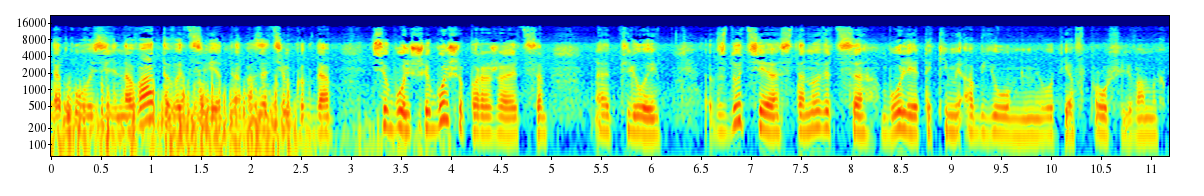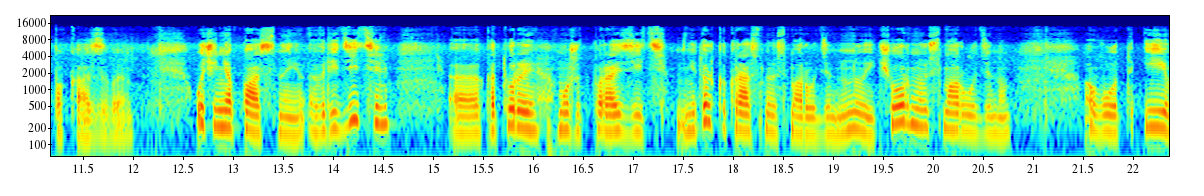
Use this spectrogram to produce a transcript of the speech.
такого зеленоватого цвета, а затем, когда все больше и больше поражается э, тлей, вздутия становятся более такими объемными. Вот я в профиле вам их показываю. Очень опасный вредитель, э, который может поразить не только красную смородину, но и черную смородину. Вот. И,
